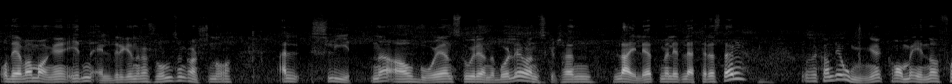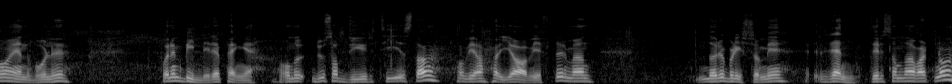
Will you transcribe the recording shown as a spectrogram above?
Og det var mange i den eldre generasjonen som kanskje nå er slitne av å bo i en stor enebolig og ønsker seg en leilighet med litt lettere stell. Og så kan de unge komme inn og få eneboliger for en billigere penge. Og du, du sa dyrtid i stad, og vi har høye avgifter. Men når det blir så mye renter som det har vært nå,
